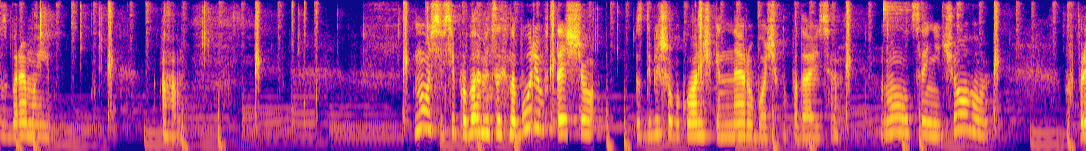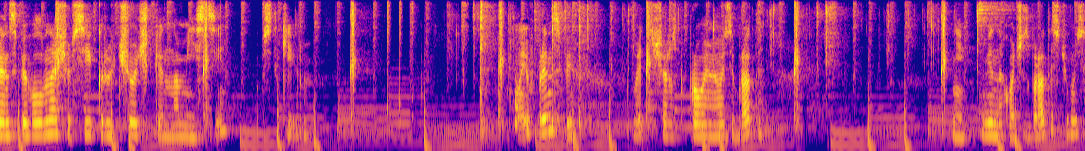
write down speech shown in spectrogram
зберемо і. Ага. Ну, ось і всі проблеми цих наборів. Те, що здебільшого бакуганчики не робочі попадаються. Ну, це нічого. В принципі, головне, що всі крючочки на місці. Ось такі. Ну і в принципі, давайте ще раз спробуємо його зібрати. Ні, він не хоче збиратись чомусь.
